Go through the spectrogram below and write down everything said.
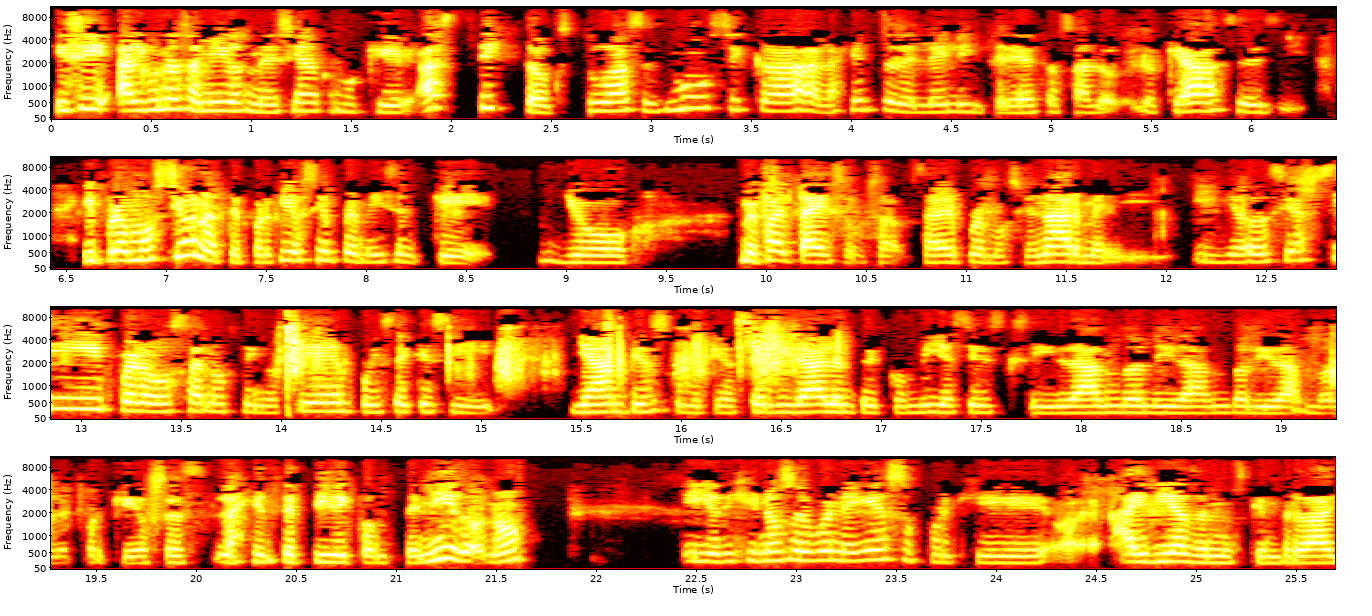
Y sí, algunos amigos me decían como que haz TikToks, tú haces música, a la gente de ley le interesa, o sea, lo, que haces y, y promocionate, porque ellos siempre me dicen que yo me falta eso, o sea, saber promocionarme. Y, y, yo decía, sí, pero, o sea, no tengo tiempo y sé que si ya empiezas como que a ser viral, entre comillas, tienes que seguir dándole y dándole y dándole, porque, o sea, la gente pide contenido, ¿no? Y yo dije, no soy buena en eso porque hay días en los que en verdad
